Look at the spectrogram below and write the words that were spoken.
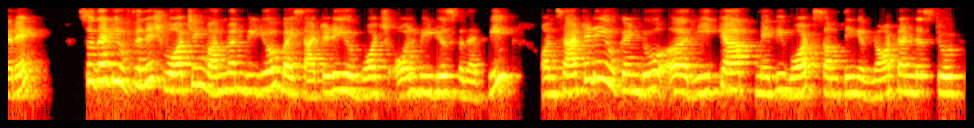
correct? So that you finish watching one one video by Saturday, you watch all videos for that week. On Saturday, you can do a recap, maybe what something you've not understood,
